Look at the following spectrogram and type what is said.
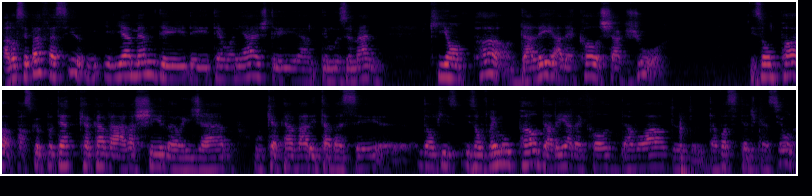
Alors, c'est pas facile. Il y a même des, des témoignages des, euh, des musulmanes qui ont peur d'aller à l'école chaque jour. Ils ont peur parce que peut-être quelqu'un va arracher leur hijab ou quelqu'un va les tabasser. Donc, ils, ont vraiment peur d'aller à l'école, d'avoir, d'avoir cette éducation-là.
